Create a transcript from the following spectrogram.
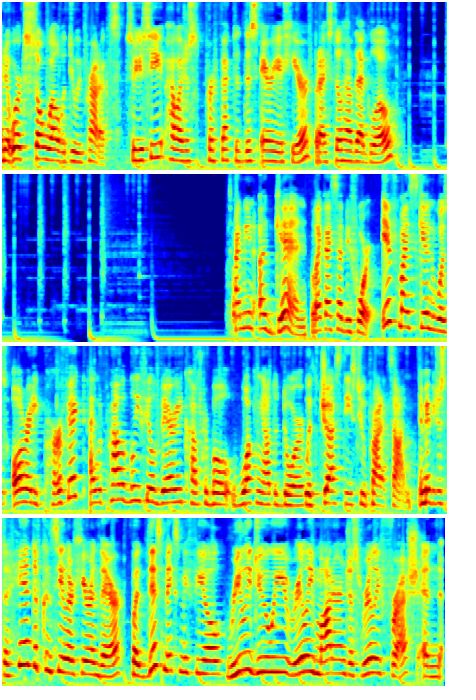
and it works so well with dewy products. So you see how I just perfected this area here, but I still have that glow? I mean, again, like I said before, if my skin was already perfect, I would probably feel very comfortable walking out the door with just these two products on. And maybe just a hint of concealer here and there. But this makes me feel really dewy, really modern, just really fresh and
